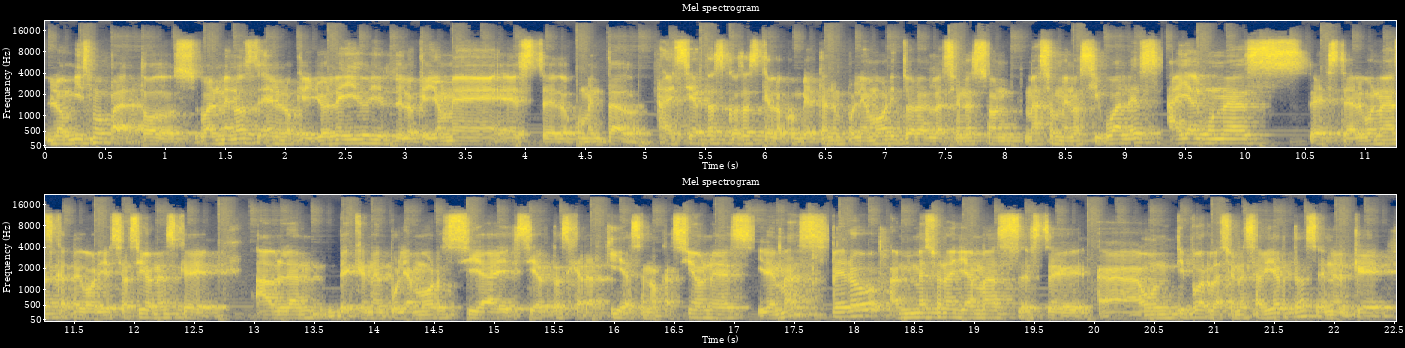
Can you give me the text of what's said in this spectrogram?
lo mismo para todos, o al menos en lo que yo he leído y de lo que yo me he este, documentado. Hay ciertas cosas que lo convierten en poliamor y todas las relaciones son más o menos iguales. Hay algunas, este, algunas categorizaciones que hablan de que en el poliamor sí hay ciertas jerarquías en ocasiones y demás, pero a mí me suena ya más este, a un tipo de relaciones abiertas en el que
